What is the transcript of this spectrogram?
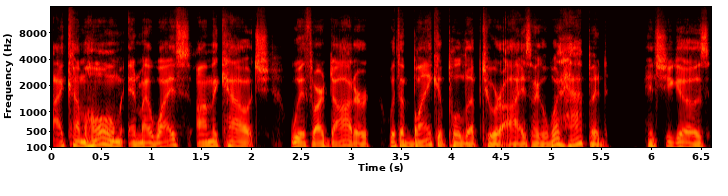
I come home and my wife's on the couch with our daughter with a blanket pulled up to her eyes. I go, what happened? And she goes,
